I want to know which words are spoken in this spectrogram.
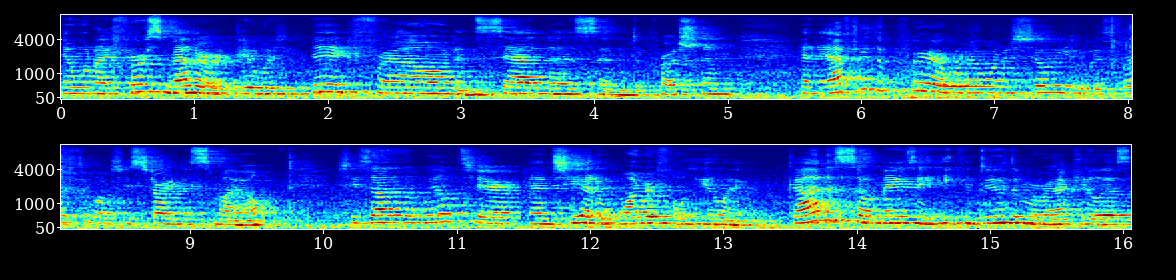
and when I first met her, it was big frown and sadness and depression. And after the prayer, what I want to show you is, first of all, she's starting to smile. She's out of the wheelchair, and she had a wonderful healing. God is so amazing. He can do the miraculous.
